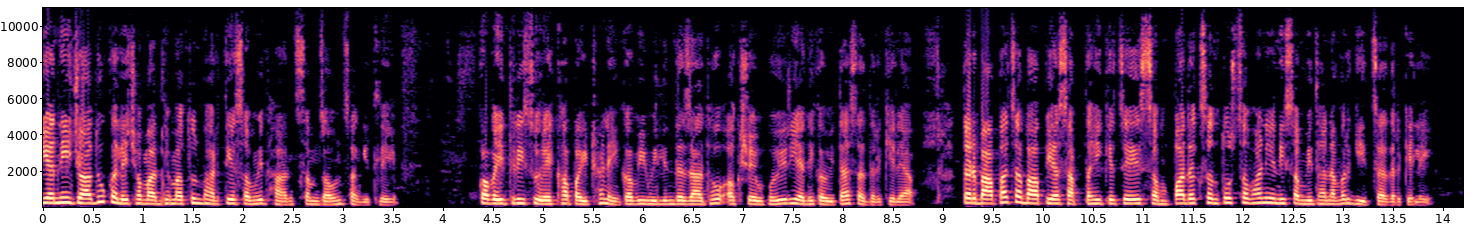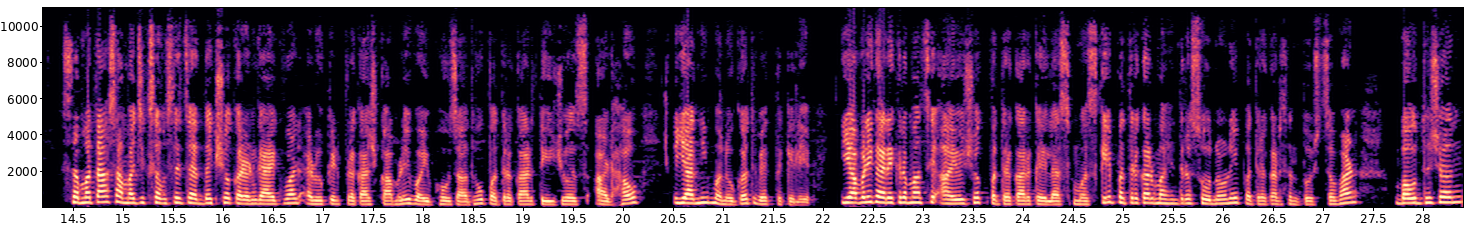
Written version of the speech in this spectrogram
यांनी जादू कलेच्या माध्यमातून भारतीय संविधान समजावून सांगितले. कवयित्री सुरेखा पैठणे कवी मिलिंद जाधव अक्षय भोईर यांनी कविता सादर केल्या. तर बापाचा बाप या साप्ताहिकेचे संपादक संतोष चव्हाण यांनी संविधानावर गीत सादर केले. समता सामाजिक संस्थेचे अध्यक्ष करण गायकवाड अॅडव्होकेट प्रकाश कांबळे वैभव जाधव पत्रकार तेजस आढाव यांनी मनोगत व्यक्त केले. यावेळी कार्यक्रमाचे आयोजक पत्रकार कैलास मस्के पत्रकार महेंद्र सोनवणे पत्रकार संतोष चव्हाण बौद्धजन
